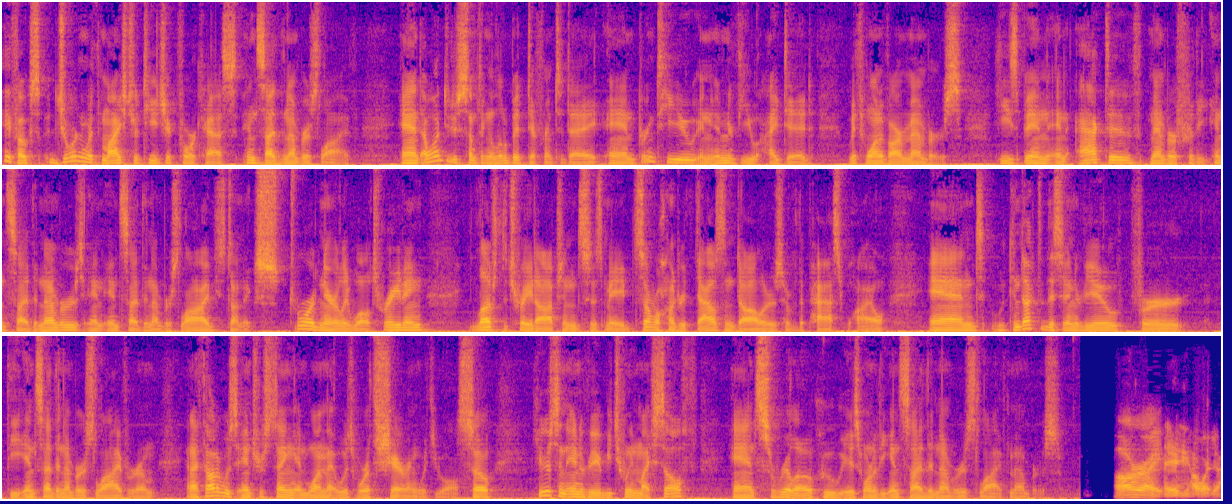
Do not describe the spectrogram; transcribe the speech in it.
Hey folks, Jordan with My Strategic Forecasts Inside the Numbers Live. And I wanted to do something a little bit different today and bring to you an interview I did with one of our members. He's been an active member for the Inside the Numbers and Inside the Numbers Live. He's done extraordinarily well trading, loves to trade options, has made several hundred thousand dollars over the past while. And we conducted this interview for the Inside the Numbers live room, and I thought it was interesting and one that was worth sharing with you all. So here's an interview between myself and Cirillo, who is one of the Inside the Numbers live members. All right. Hey, how are you?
